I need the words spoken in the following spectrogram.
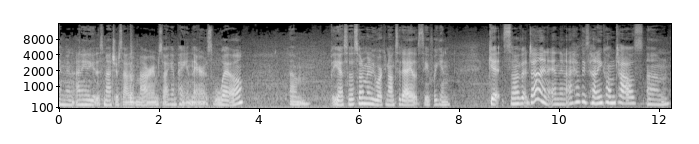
and then I need to get this mattress out of my room so I can paint in there as well. Um, but yeah so that's what I'm going to be working on today. Let's see if we can get some of it done. And then I have these honeycomb tiles um,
